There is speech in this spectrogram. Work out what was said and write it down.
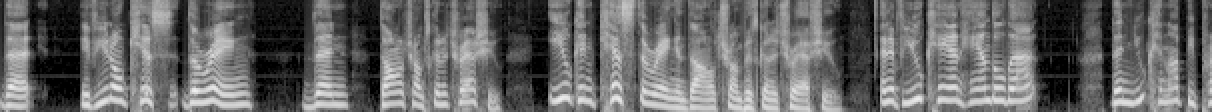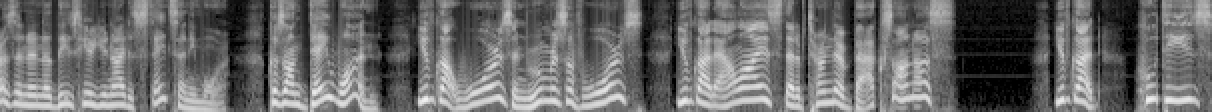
that if you don't kiss the ring, then Donald Trump's going to trash you. You can kiss the ring and Donald Trump is going to trash you. And if you can't handle that, then you cannot be president of these here United States anymore. Because on day one, you've got wars and rumors of wars. You've got allies that have turned their backs on us. You've got Houthis,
